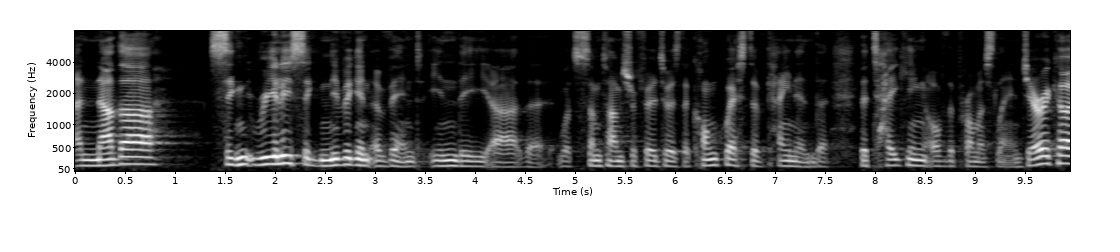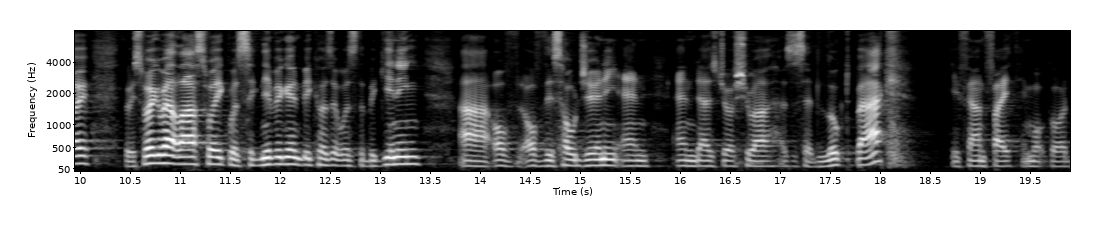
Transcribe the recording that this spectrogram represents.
another really significant event in the, uh, the, what's sometimes referred to as the conquest of Canaan, the, the taking of the promised land. Jericho, that we spoke about last week, was significant because it was the beginning uh, of, of this whole journey. And, and as Joshua, as I said, looked back, he found faith in what God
